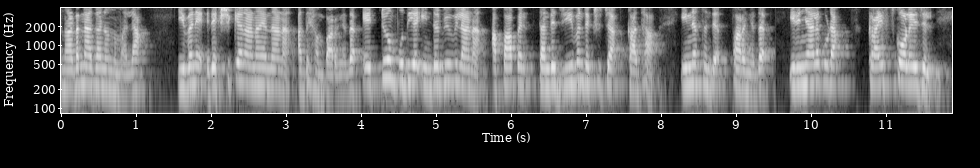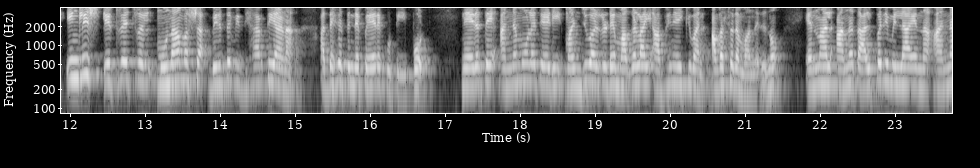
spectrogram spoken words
നടനാകാനൊന്നുമല്ല. ഇവനെ രക്ഷിക്കാനാണ് എന്നാണ് അദ്ദേഹം പറഞ്ഞത്. ഏറ്റവും പുതിയ ഇന്റർവ്യൂവിലാണ് അപ്പാപ്പൻ തന്റെ ജീവൻ രക്ഷിച്ച കഥ ഇന്നസെന്റ് പറഞ്ഞത്. ഇരിഞ്ഞാലക്കുട ക്രൈസ്റ്റ് കോളേജിൽ ഇംഗ്ലീഷ് ലിറ്ററേച്ചറിൽ മൂന്നാം വർഷ ബിരുദ വിദ്യാർത്ഥിയാണ് അദ്ദേഹത്തിന്റെ പേരക്കുട്ടി ഇപ്പോൾ. നേരത്തെ അന്നമോളെ തേടി മഞ്ജു വാര്യരുടെ മകളായി അഭിനയിക്കുവാൻ അവസരം വന്നിരുന്നു. എന്നാൽ അന്ന് താല്പര്യമില്ല എന്ന് അന്ന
